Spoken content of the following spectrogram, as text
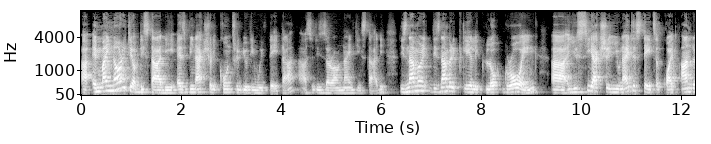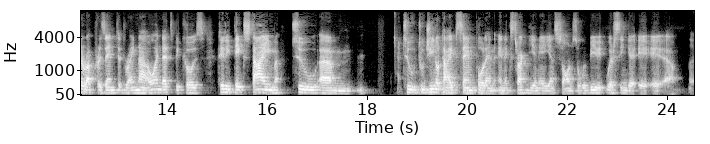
Uh, a minority of this study has been actually contributing with data. So this is around 19 study. This number, this number is clearly growing. Uh, you see actually United States are quite underrepresented right now. And that's because clearly it takes time to, um, to, to genotype sample and, and extract DNA and so on. So we'll be, we're seeing a, a, a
